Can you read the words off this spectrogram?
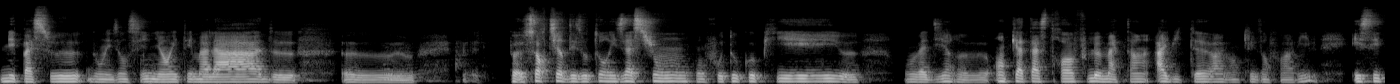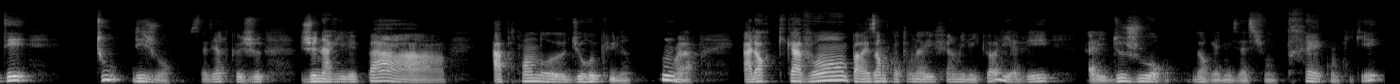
mais pas ceux dont les enseignants étaient malades, euh, sortir des autorisations qu'on photocopiait, euh, on va dire, euh, en catastrophe le matin à 8 heures avant que les enfants arrivent. Et c'était tous les jours. C'est-à-dire que je, je n'arrivais pas à, à, prendre du recul. Mm. Voilà. Alors qu'avant, par exemple, quand on avait fermé l'école, il y avait allez, deux jours d'organisation très compliqués.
